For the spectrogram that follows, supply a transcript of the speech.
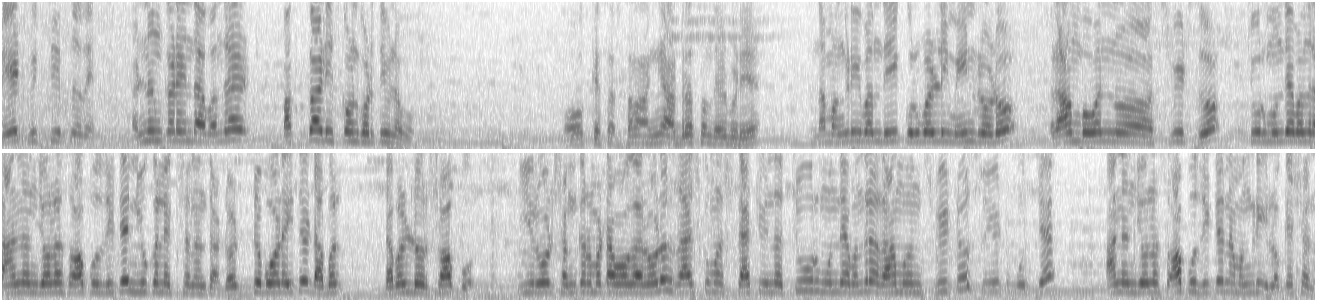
ರೇಟ್ ಫಿಕ್ಸ್ ಇರ್ತದೆ. ಅಣ್ಣನ ಕಡೆಯಿಂದ ಬಂದರೆ ಪಕ್ಕಾ ಡಿಸ್ಕೌಂಟ್ ಕೊಡ್ತೀವಿ ನಾವು. ಓಕೆ ಸರ್ ಸರ್ ಹಂಗೆ ಅಡ್ರೆಸ್ ಒಂದು ಹೇಳ್ಬಿಡಿ. ನಮ್ಮ ಅಂಗಡಿ ಬಂದು Kuruballi main road Ram Bhavan sweets ಚೂರು ಮುಂದೆ ಬಂದರೆ ಆನಂದ್ ಜ್ಯುವೆಲರ್ಸ್ ಆಪೋಸಿಟೇ ನ್ಯೂ ಕಲೆಕ್ಷನ್ ಅಂತ. ದೊಡ್ಡ ಬೋರ್ಡ್ ಐತೆ ಡಬಲ್ ಡಬಲ್ ಡೋರ್ ಶಾಪು ಈ ರೋಡ್ ಶಂಕರ ಮಠ ಹೋಗೋ ರೋಡು. ರಾಜ್ಕುಮಾರ್ ಸ್ಟ್ಯಾಚ್ಯೂ ಇಂದ ಚೂರು ಮುಂದೆ ಬಂದರೆ ರಾಮನ್ ಸ್ವೀಟು ಸ್ವೀಟ್ ಮುಂಚೆ ಆನಂದ್ ಜ್ಯುವೆಲರ್ಸ್ ಆಪೋಸಿಟೇ ನಮ್ಮ ಅಂಗಡಿ ಲೊಕೇಶನ್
